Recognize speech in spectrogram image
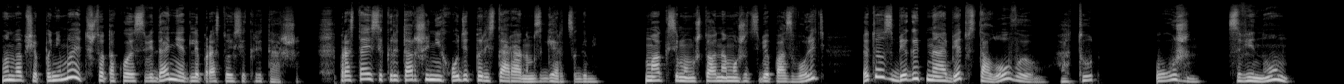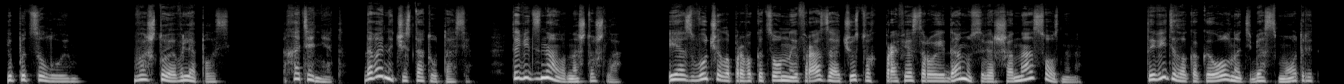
он вообще понимает, что такое свидание для простой секретарши? Простая секретарша не ходит по ресторанам с герцогами. Максимум, что она может себе позволить, это сбегать на обед в столовую, а тут ужин с вином и поцелуем. Во что я вляпалась? Хотя нет, давай на чистоту, Тася. Ты ведь знала, на что шла. И озвучила провокационные фразы о чувствах к профессору Эйдану совершенно осознанно. Ты видела, как Эол на тебя смотрит,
